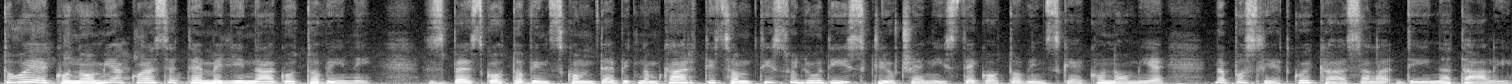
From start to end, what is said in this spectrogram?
To je ekonomija koja se temelji na gotovini. S bezgotovinskom debitnom karticom ti su ljudi isključeni iz te gotovinske ekonomije, na posljedku je kazala Di Natali.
